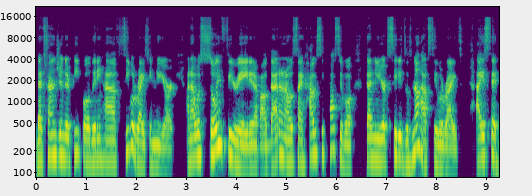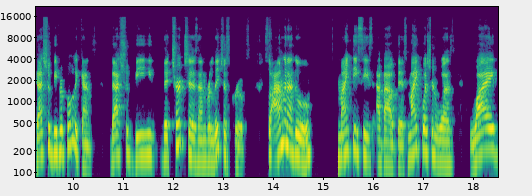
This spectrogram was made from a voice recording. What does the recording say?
that transgender people didn't have civil rights in new york. And i was so infuriated about that and i was like how is it possible that new york city does not have civil rights? I said that should be republicans. That should be the churches and religious groups. So i'm to do my thesis about this. My question was why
